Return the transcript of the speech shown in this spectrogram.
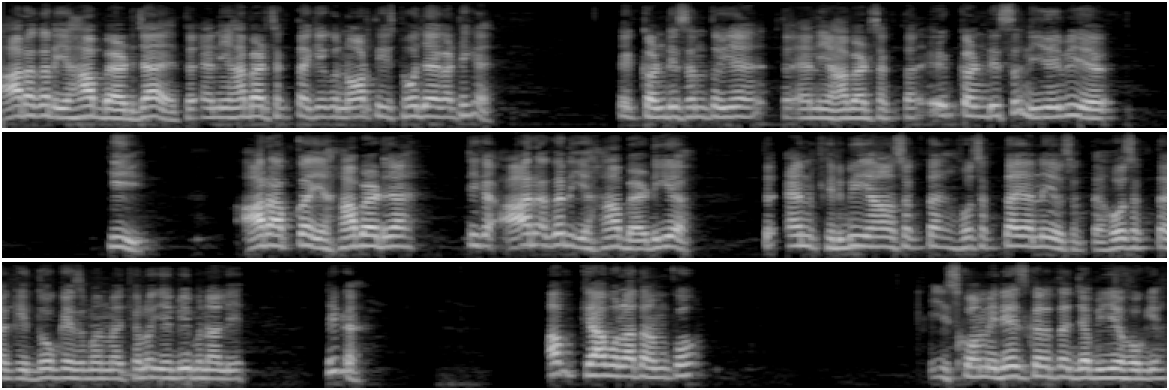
आर अगर यहाँ बैठ जाए तो एन यहाँ बैठ सकता है, क्योंकि नॉर्थ ईस्ट हो जाएगा, ठीक है? एक कंडीशन तो ये तो एन यहाँ बैठ सकता है। एक कंडीशन ये भी है कि आर आपका यहाँ बैठ जाए, ठीक है? आर अगर यहाँ बैठ गया तो एन फिर भी यहाँ हो सकता है, हो सकता है या नहीं हो सकता है? हो सकता है कि दो केस बनना चलो ये भी बना लिए, ठीक है? अब क्या बोला था हमको? इसको हम इरेज करते जब ये हो गया।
